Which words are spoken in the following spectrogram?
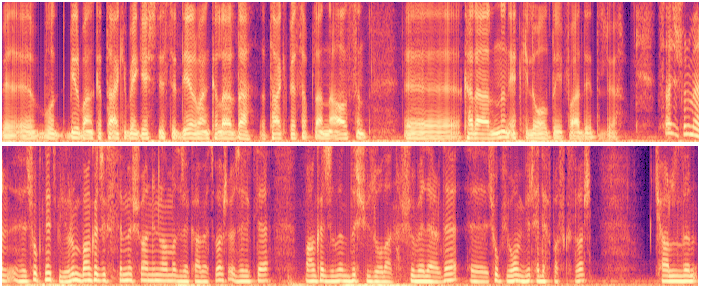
ve e, bu bir banka takibe geçtiyse diğer bankalarda takip hesaplarını alsın e, kararının etkili olduğu ifade ediliyor. Sadece şunu ben e, çok net biliyorum. Bankacılık sisteminde şu an inanılmaz rekabet var. Özellikle bankacılığın dış yüzü olan şubelerde çok yoğun bir hedef baskısı var karlılığın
